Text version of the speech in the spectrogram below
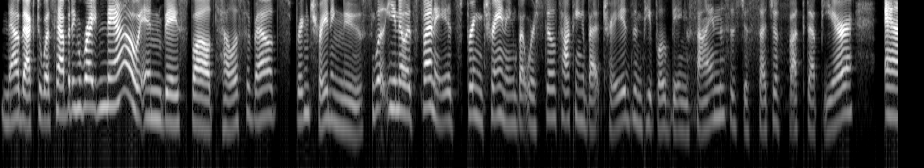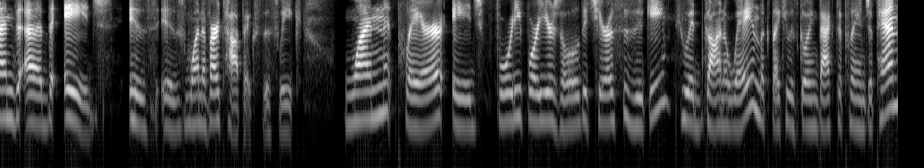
Now back to what's happening right now in baseball. Tell us about spring training news. Well, you know, it's funny. It's spring training, but we're still talking about trades and people being signed. This is just such a fucked up year. And uh, the age is is one of our topics this week. One player, age 44 years old, Ichiro Suzuki, who had gone away and looked like he was going back to play in Japan,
